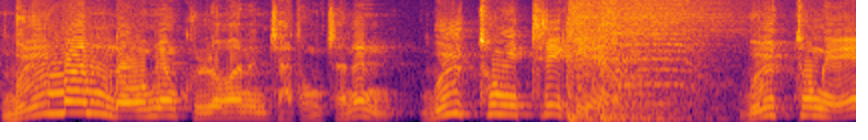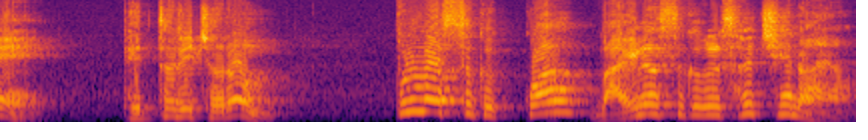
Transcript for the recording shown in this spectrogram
물만 넣으면 굴러가는 자동차는 물통이 트릭이에요. 물통에 배터리처럼 플러스 극과 마이너스 극을 설치해 놔요.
